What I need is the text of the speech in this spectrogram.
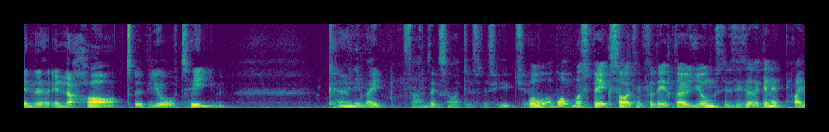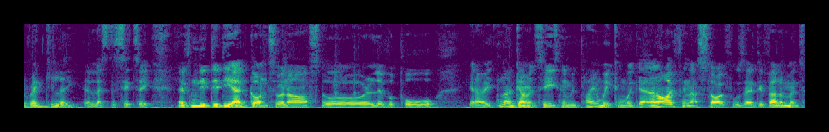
in the in the heart of your team can only make fans excited for the future. Well, what must be exciting for the, those youngsters is that they're going to play regularly at Leicester City. If Ndidi had gone to an Arsenal or a Liverpool, you know, no guarantee he's going to be playing week in week out, and I think that stifles their development.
